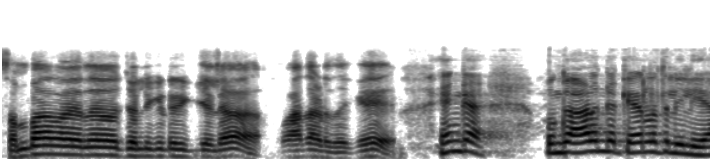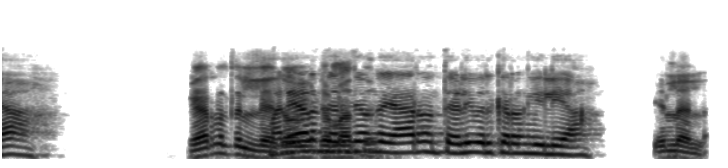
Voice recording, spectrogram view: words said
சம்பாதம் ஏதோ சொல்லிக்கிட்டு இருக்கீங்களா? வாதாடுறதுக்கு. எங்க? உங்க ஆளுங்க கேரளத்துல இல்லையா? கேரளத்துல இல்லையா மலையாளம்? தெரிஞ்சவங்க யாரும் தெளிவு இருக்கிறவங்க இல்லையா? இல்ல இல்ல.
